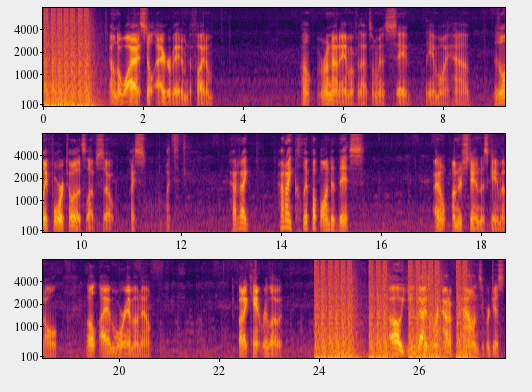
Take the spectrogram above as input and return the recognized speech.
I don't know why I still aggravate him to fight him. Well, I'm running out of ammo for that, so I'm going to save the ammo I have. There's only four toilets left, so I... What? How did I how did I clip up onto this? I don't understand this game at all. Well, I have more ammo now. But I can't reload. Oh, you guys weren't out of bounds. You were just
